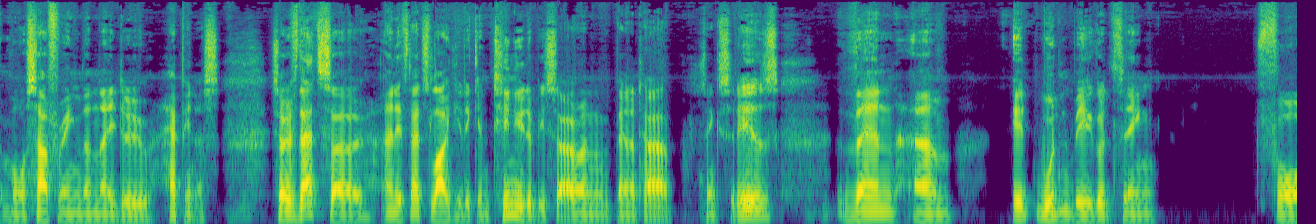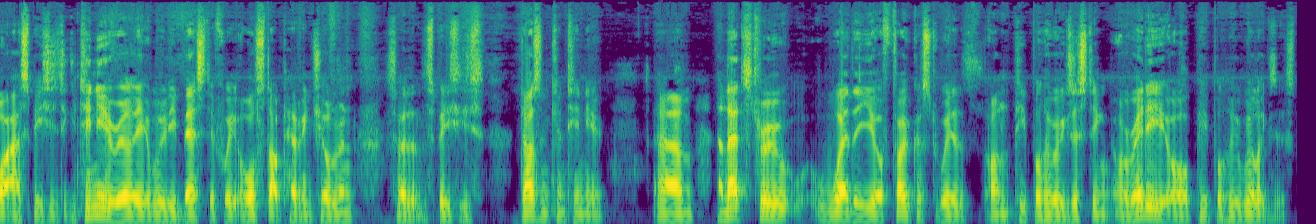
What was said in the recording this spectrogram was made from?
more suffering than they do happiness. So if that's so, and if that's likely to continue to be so, and Benatar thinks it is, then um, it wouldn't be a good thing for our species to continue. Really, it would be best if we all stopped having children so that the species doesn't continue. Um, and that's true whether you're focused with on people who are existing already or people who will exist.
